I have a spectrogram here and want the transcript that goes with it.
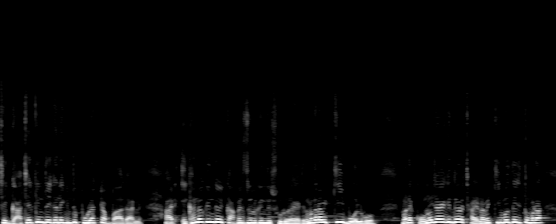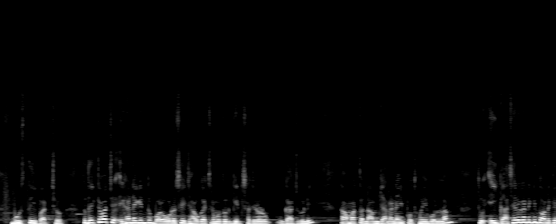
সেই গাছের কিন্তু এখানে কিন্তু পুরো একটা বাগান। আর এখানেও কিন্তু ওই কাপেলসগুলো কিন্তু শুরু হয়ে গেছে। তোমাদের আমি কি বলব? মানে কোনো জায়গায় কিন্তু ওরা ছাড়ে না। আমি কি বলতে চাইছি তোমরা বুঝতেই পারছ। তো দেখতে পাচ্ছ, এখানে কিন্তু বড় বড় সেই ঝাউ গাছের মতো গেট সাজানোর গাছগুলি। তো আমার তো নাম জানা নেই, প্রথমেই বললাম। তো এই গাছের ওখানে কিন্তু অনেকে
